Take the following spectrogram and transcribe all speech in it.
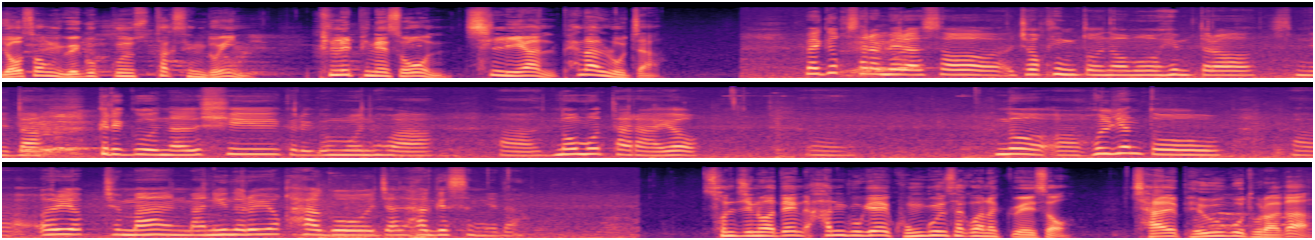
여성 외국군 수탁 생도인 필리핀에서 온 칠리안 페날로자. 외국 사람이라서 조깅도 너무 힘들었습니다. 그리고 날씨 그리고 문화 아, 너무 달아요. 어, 너, 어, 훈련도 어, 어렵지만 많이 노력하고 잘 하겠습니다. 선진화된 한국의 공군사관학교에서 잘 배우고 돌아가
